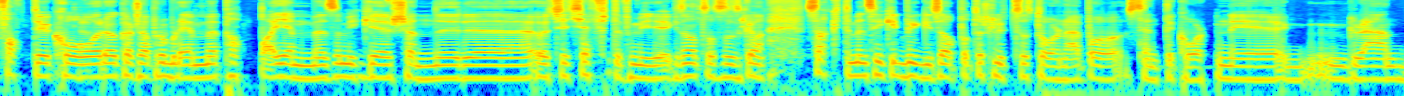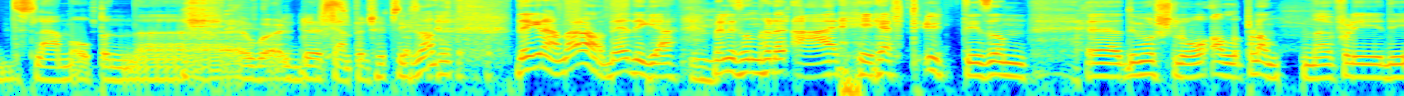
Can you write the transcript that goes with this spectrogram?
fattige kår og kanskje har problemer med pappa hjemme som ikke skjønner eh, og ikke kjefter for mye, ikke sant, og så skal sakte, men sikkert bygge seg opp, og til slutt så står han her på sentercourten i Grand Slam Open eh, World Championships, ikke sant? Det greiene der, da, det digger jeg. Men liksom når det er helt uti sånn eh, Du må slå alle plantene fordi de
